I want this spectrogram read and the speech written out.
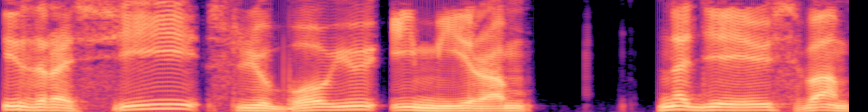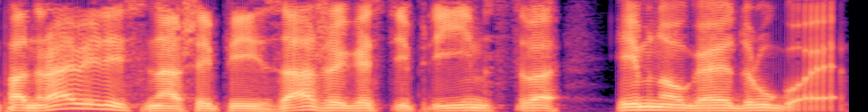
из России с любовью и миром. Надеюсь, вам понравились наши пейзажи, гостеприимство и многое другое.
